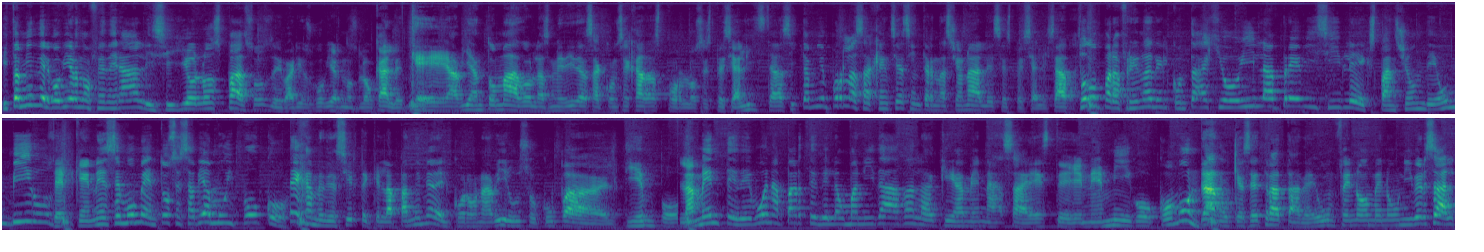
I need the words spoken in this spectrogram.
y también del gobierno federal y siguió los pasos de varios gobiernos locales que habían tomado las medidas aconsejadas por los especialistas y también por las agencias internacionales especializadas. Todo para frenar el contagio y la previsible expansión de un virus del que en ese momento se sabía muy poco. Déjame decirte que la pandemia del coronavirus ocupa el tiempo, la mente de buena parte de la la humanidad a la que amenaza este enemigo común. Dado que se trata de un fenómeno universal,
